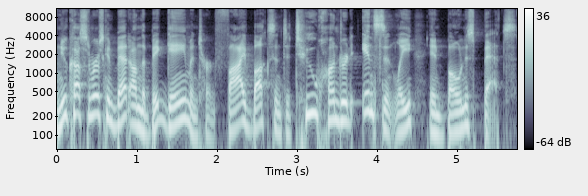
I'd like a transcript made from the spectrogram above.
New customers can bet on the big game and turn 5 bucks into 200 instantly in bonus bets.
